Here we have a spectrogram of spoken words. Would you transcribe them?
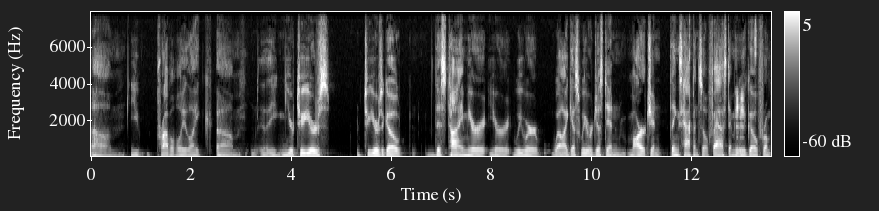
Um, you probably like um, you're two years two years ago this time you're you're we were well i guess we were just in march and things happen so fast. I mean mm-hmm. you go from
